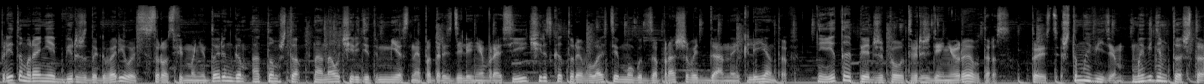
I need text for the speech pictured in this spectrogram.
При этом ранее биржа договорилась с Росфинмониторингом о том, что она учредит местное подразделение в России, через которое власти могут запрашивать данные клиентов. И это опять же по утверждению Reuters. То есть, что мы видим? Мы видим то, что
